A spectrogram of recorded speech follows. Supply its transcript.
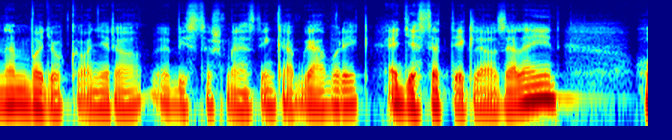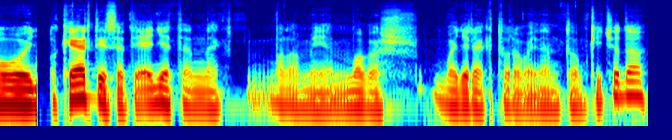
nem vagyok annyira biztos, mert ezt inkább Gáborék egyeztették le az elején, hogy a kertészeti egyetemnek valamilyen magas, vagy rektora, vagy nem tudom kicsoda,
